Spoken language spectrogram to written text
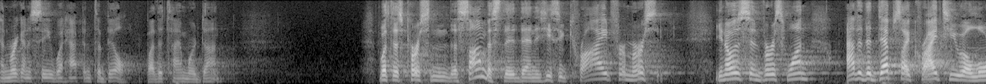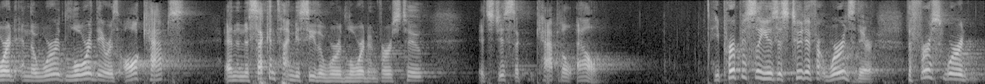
And we're going to see what happened to Bill by the time we're done. What this person, the psalmist, did then is he cried for mercy. You notice in verse 1 Out of the depths I cried to you, O Lord, and the word Lord there is all caps. And then the second time you see the word Lord in verse 2, it's just a capital L. He purposely uses two different words there. The first word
